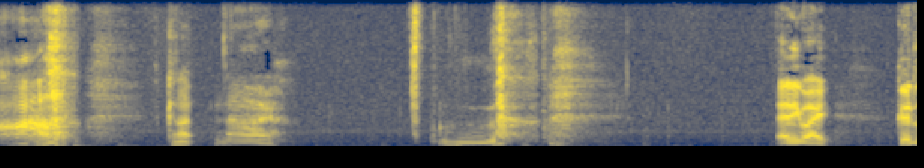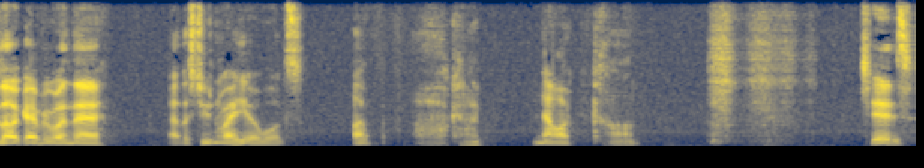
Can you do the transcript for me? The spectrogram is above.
ah, can I? No. Anyway, good luck everyone there at the Student Radio Awards. I, oh, can I? No, I can't. Cheers.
